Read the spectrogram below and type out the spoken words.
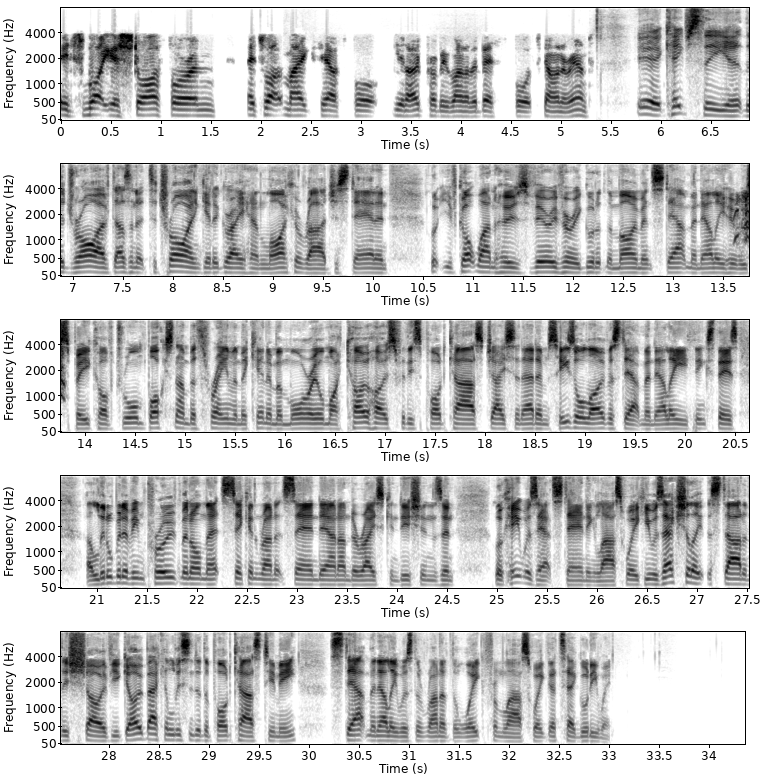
it's what you strive for, and it's what makes our sport, you know, probably one of the best sports going around. Yeah, it keeps the uh, the drive, doesn't it, to try and get a greyhound like a Rajasthan. And look, you've got one who's very, very good at the moment, Stout Manelli, who we speak of, drawn box number three in the McKenna Memorial. My co-host for this podcast, Jason Adams, he's all over Stout Manelli. He thinks there's a little bit of improvement on that second run at Sandown under race conditions. And look, he was outstanding last week. He was actually at the start of this show. If you go back and listen to the podcast, Timmy, Stout Manelli was the run of the week from last week. That's how good he went.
